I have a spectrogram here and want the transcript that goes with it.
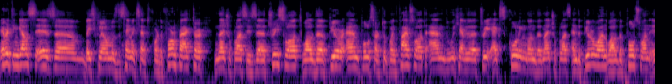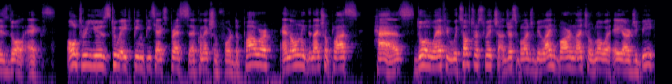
Everything else is uh, basically almost the same except for the form factor. The Nitro Plus is a 3 slot, while the Pure and Pulse are 2.5 slot, and we have the 3x cooling on the Nitro Plus and the Pure one, while the Pulse one is dual X. All three use two 8-pin PCI Express uh, connection for the power, and only the Nitro Plus has dual UEFI with software switch, addressable RGB light bar, Nitro Glow ARGB,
